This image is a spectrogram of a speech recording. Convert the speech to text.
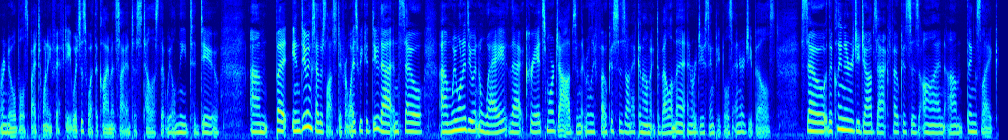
renewables by 2050, which is what the climate scientists tell us that we'll need to do. Um, but in doing so, there's lots of different ways we could do that. And so um, we want to do it in a way that creates more jobs and that really focuses on economic development and reducing people's energy bills. So the Clean Energy Jobs Act focuses on um, things like,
